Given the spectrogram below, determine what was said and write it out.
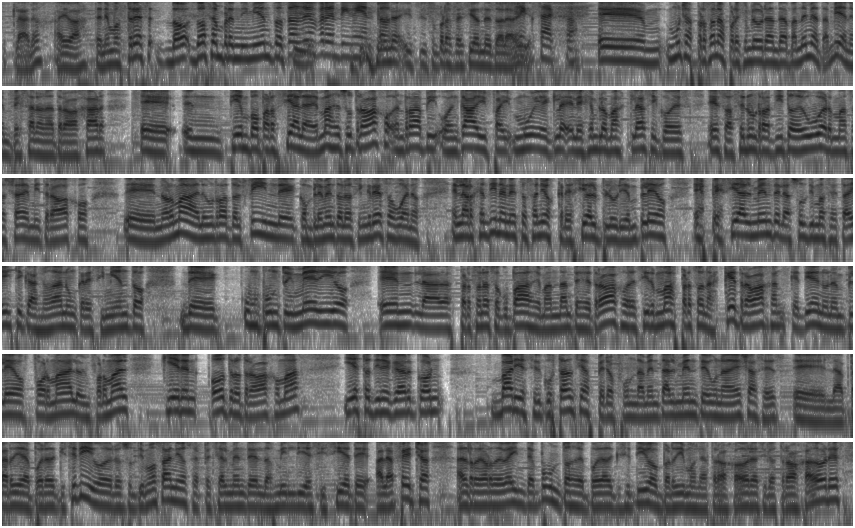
Claro, ahí va. Tenemos tres, do- dos emprendimientos. Dos y, emprendimientos. Y, una- y su profesión de toda la vida. Exacto. Eh, muchas personas, por ejemplo, durante la pandemia también empezaron a trabajar eh, en tiempo parcial, además de su trabajo, en Rappi o en Cabify. Muy, el ejemplo más clásico es eso, hacer un ratito de Uber más allá de mi trabajo eh, normal, un rato el fin de complemento los ingresos. Bueno, en la Argentina en estos años creció el pluriempleo, especialmente las últimas estadísticas nos dan un crecimiento de un punto y medio en las personas ocupadas demandantes de trabajo, es decir, más personas que trabajan, que tienen un empleo formal o informal, quieren otro trabajo más. Y esto tiene que ver con varias circunstancias, pero fundamentalmente una de ellas es eh, la pérdida de poder adquisitivo de los últimos años, especialmente del 2017 a la fecha. Alrededor de 20 puntos de poder adquisitivo perdimos las trabajadoras y los trabajadores.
